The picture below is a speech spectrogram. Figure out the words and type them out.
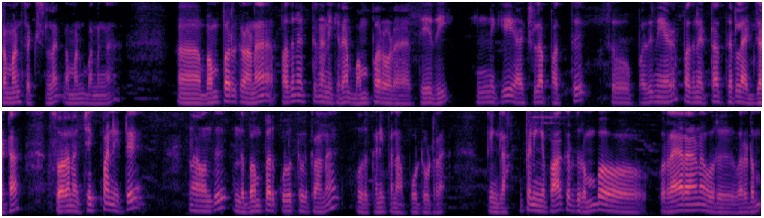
கமெண்ட் செக்ஷனில் கமெண்ட் பண்ணுங்கள் பம்பருக்கான பதினெட்டு நினைக்கிறேன் பம்பரோட தேதி. இன்றைக்கி ஆக்சுவலாக பத்து ஸோ பதினேழு பதினெட்டாக தெரில எக்ஸாக்டாக ஸோ அதை நான் செக் பண்ணிவிட்டு நான் வந்து இந்த பம்பர் குழுக்களுக்கான ஒரு கணிப்பை நான் போட்டு விட்றேன். ஓகேங்களா? இப்போ நீங்கள் பார்க்குறது ரொம்ப ரேரான ஒரு வருடம்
